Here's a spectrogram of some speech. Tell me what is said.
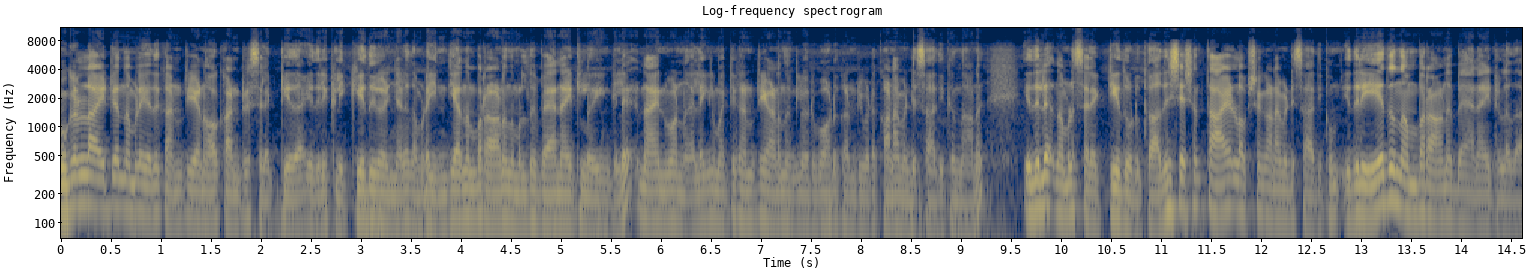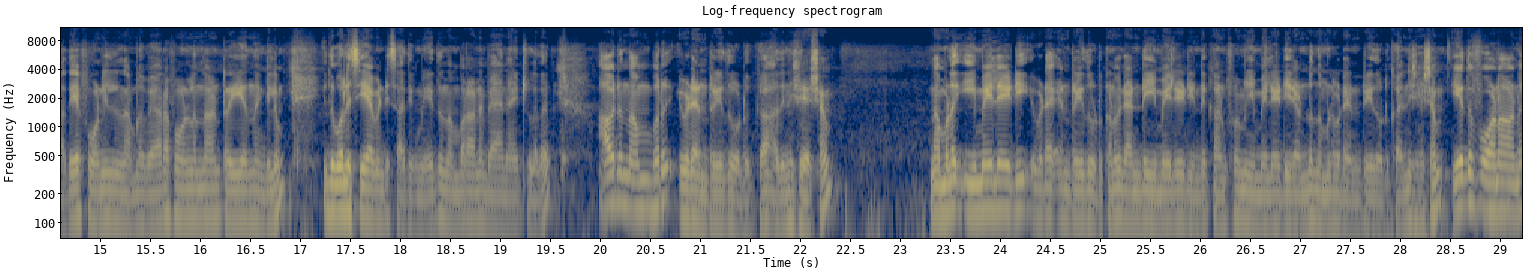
മുകളിലായിട്ട് നമ്മൾ ഏത് കൺട്രി ആണോ ആ കൺട്രി സെലക്ട് ചെയ്താൽ ഇതിൽ ക്ലിക്ക് ചെയ്ത് കഴിഞ്ഞാൽ നമ്മുടെ ഇന്ത്യ നമ്പറാണ് നമ്മളത് ബാൻ ആയിട്ടുള്ളതെങ്കിൽ നയൻ വൺ അല്ലെങ്കിൽ മറ്റ് കൺട്രി ആണെന്നെങ്കിൽ ഒരുപാട് കൺട്രി ഇവിടെ കാണാൻ വേണ്ടി സാധിക്കുന്നതാണ്. ഇതിൽ നമ്മൾ സെലക്ട് ചെയ്ത് കൊടുക്കുക. അതിനുശേഷം താഴെയുള്ള ഓപ്ഷൻ കാണാൻ വേണ്ടി സാധിക്കും. ഇതിൽ ഏത് നമ്പറാണ് ബാൻ ആയിട്ടുള്ളത്? അതേ ഫോണിൽ നിന്ന് നമ്മൾ വേറെ ഫോണിൽ നിന്നാണ് ട്രൈ ചെയ്യുന്നതെങ്കിലും ഇതുപോലെ ചെയ്യാൻ വേണ്ടി സാധിക്കും. ഏത് നമ്പറാണ് ബാൻ ആയിട്ടുള്ളത്? ആ ഒരു നമ്പർ ഇവിടെ എന്റർ ചെയ്ത് കൊടുക്കുക. അതിനുശേഷം നമ്മൾ ഇമെയിൽ ഐ ഡി ഇവിടെ എന്റർ ചെയ്ത് കൊടുക്കണം. രണ്ട് ഇമെയിൽ ഐ ഡി ഉണ്ട്. കൺഫേം ഇമെയിൽ ഐ ഡി രണ്ടും നമ്മളിവിടെ എന്റർ ചെയ്ത് കൊടുക്കുക. അതിനുശേഷം ഏത് ഫോണാണ്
